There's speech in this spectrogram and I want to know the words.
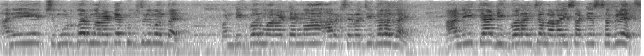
आणि चिमूटभर मराठे खूप श्रीमंत आहेत. पण डिगभर मराठ्यांना आरक्षणाची गरज आहे. आणि त्या डिगभरांच्या लढाईसाठी सगळेच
